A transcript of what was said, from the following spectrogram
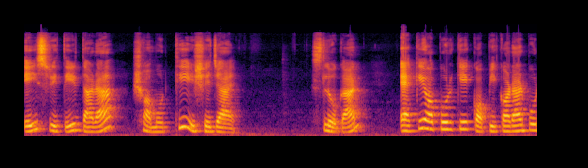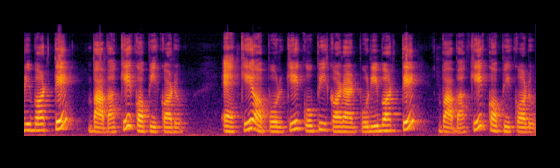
এই স্মৃতির দ্বারা সমর্থি এসে যায়। স্লোগান, একে অপরকে কপি করার পরিবর্তে বাবাকে কপি করো। একে অপরকে কপি করার পরিবর্তে বাবাকে কপি করো।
